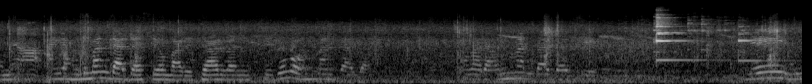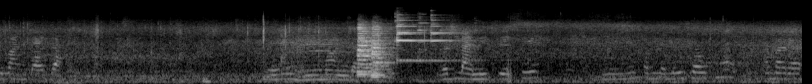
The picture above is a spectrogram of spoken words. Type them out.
અને આ અહીંયા હનુમાન દાદા છે અમારે ઝાડવાની છે. જો હનુમાન દાદા. અમારા હનુમાન દાદા છે. જય હનુમાન દાદા. જય હનુમાન દાદા. વડલા નીચે છે. હું તમને લઈ જાઉં છું. અમારા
